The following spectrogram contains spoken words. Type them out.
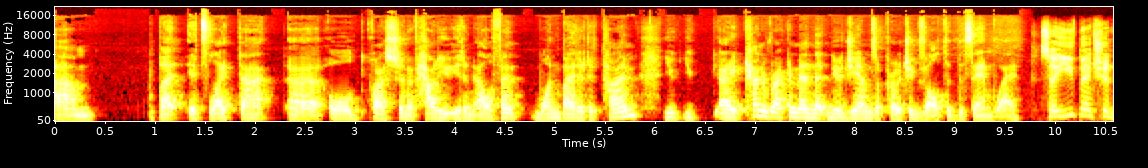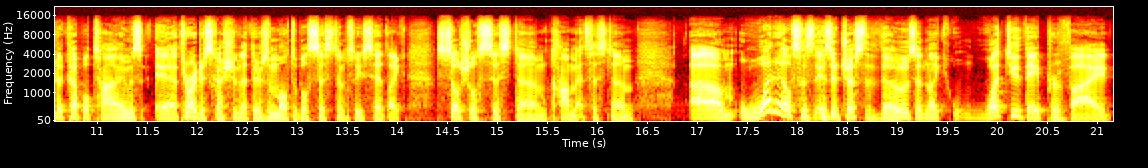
Um, but it's like that uh, old question of how do you eat an elephant? One bite at a time. You, you i kind of recommend that new gms approach exalted the same way. So you've mentioned a couple times uh, through our discussion that there's multiple systems. So you said like social system combat system. Um, what else is is it just those? And like what do they provide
